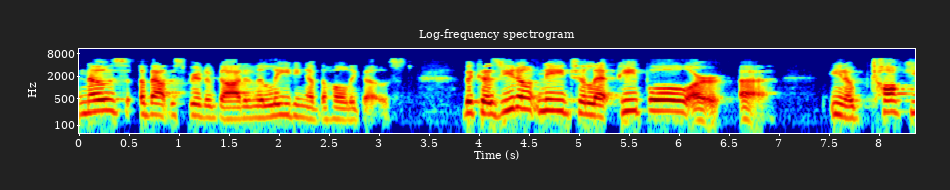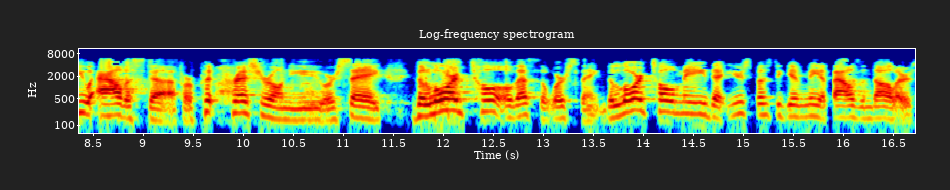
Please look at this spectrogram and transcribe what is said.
knows about the Spirit of God and the leading of the Holy Ghost. Because you don't need to let people or, uh, you know, talk you out of stuff or put pressure on you or say, the Lord told, oh, that's the worst thing. The Lord told me that you're supposed to give me a thousand dollars.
